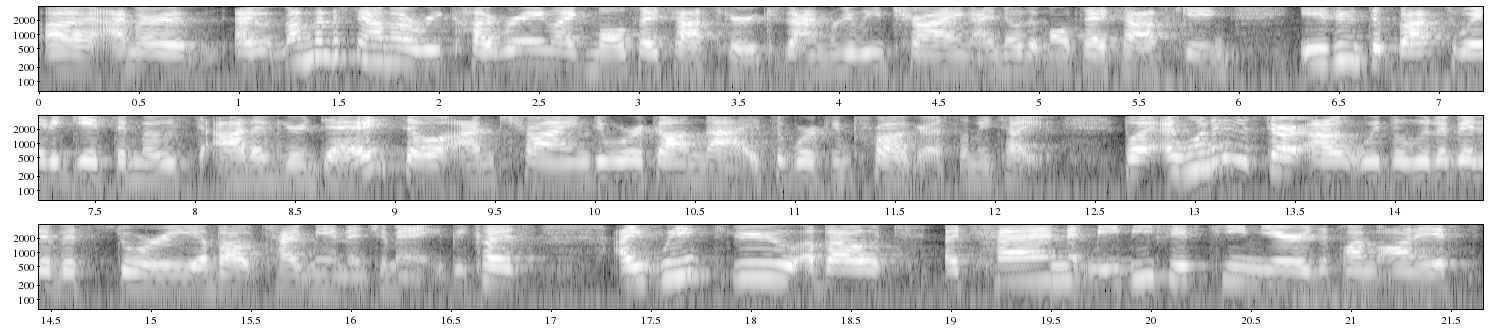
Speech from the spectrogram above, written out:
Uh, I'm a I'm to say I'm a recovering like multitasker because I'm really trying. I know that multitasking isn't the best way to get the most out of your day, so I'm trying to work on that. It's a work in progress, let me tell you. But I wanted to start out with a little bit of a story about time management because I went through about a 10, maybe 15 years, if I'm honest,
